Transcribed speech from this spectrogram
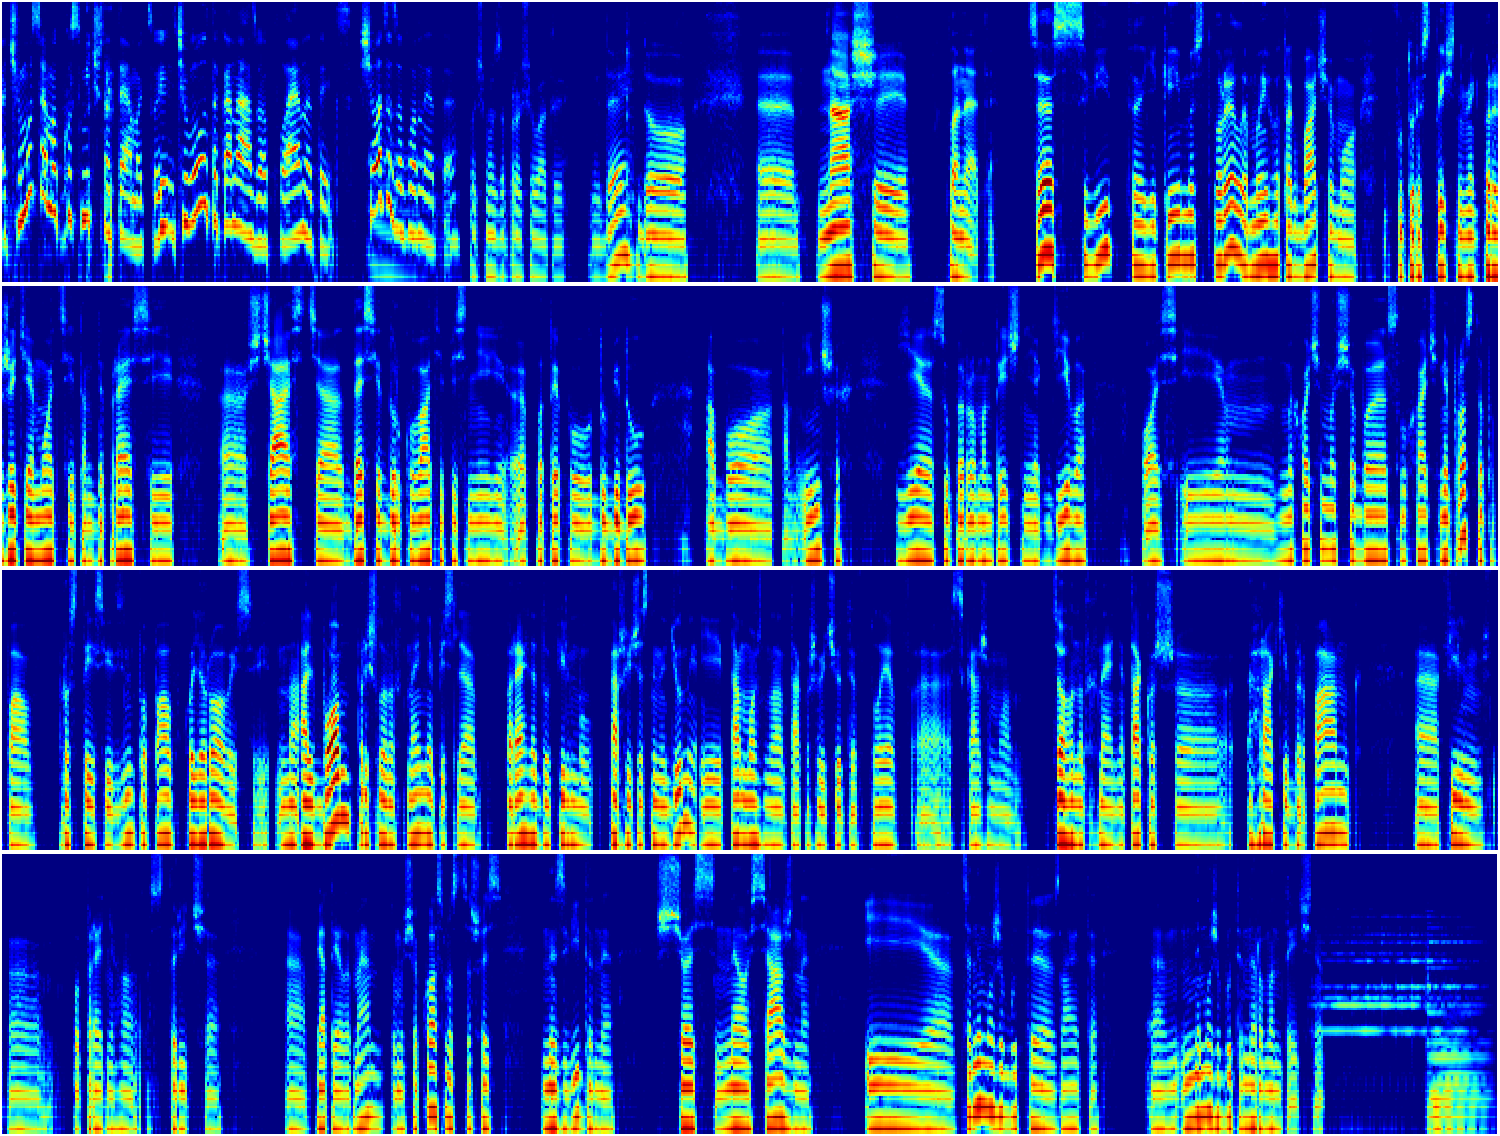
А чому саме космічна тема? Це- Чому така назва Planet X? Що це за планета? Хочемо запрошувати людей до е, нашої планети. Це світ, який ми створили. Ми його так бачимо футуристичним, як пережиті емоції, там депресії, е, щастя, десь є дуркуваті пісні е, по типу Дубіду або там інших. Є суперромантичні, як Діва. Ось, і ми хочемо, щоб слухач не просто попав в простий світ, він попав в кольоровий світ. На альбом прийшло натхнення після перегляду фільму першої частини Дюни, і там можна також відчути вплив, е, скажімо, цього натхнення. Також е, гра Кіберпанк, е, фільм попереднього сторіччя П'ятий елемент, тому що космос це щось незвідане, щось неосяжне, і це не може бути, знаєте, не може бути неромантичним.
